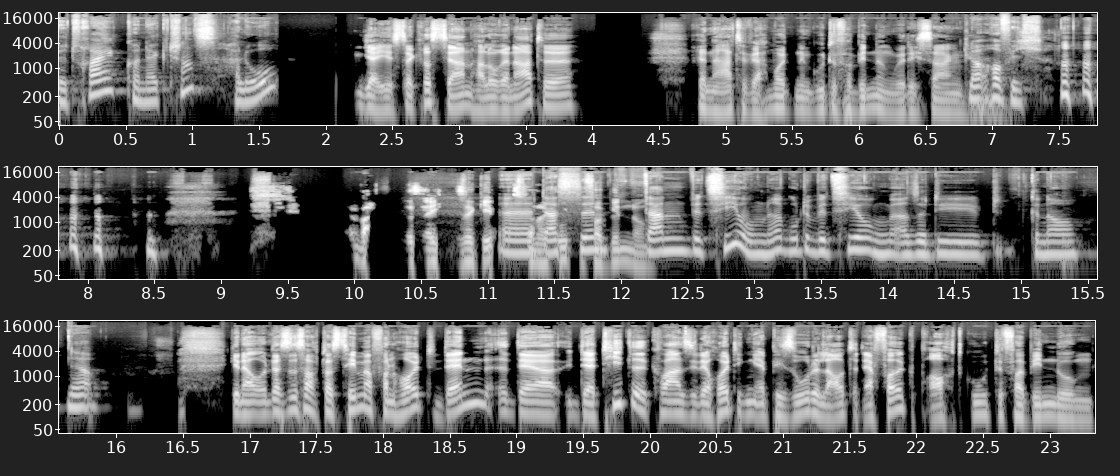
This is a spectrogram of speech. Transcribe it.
wird frei, Connections, hallo. Ja, hier ist der Christian. Hallo Renate. Renate, wir haben heute eine gute Verbindung, würde ich sagen. Klar, hoffe ich. Was ist eigentlich das Ergebnis Äh, von einer das guten sind Verbindung? dann Beziehungen, ne? gute Beziehungen, also die, genau, ja. Genau, und das ist auch das Thema von heute, denn der, der Titel quasi der heutigen Episode lautet Erfolg braucht gute Verbindungen.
